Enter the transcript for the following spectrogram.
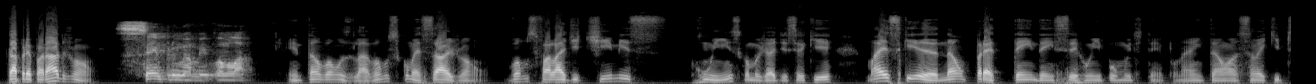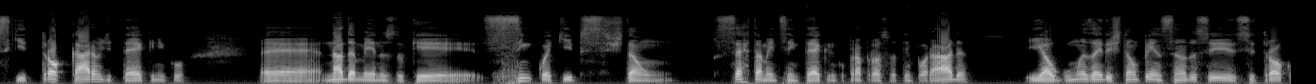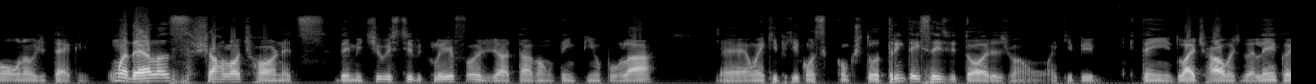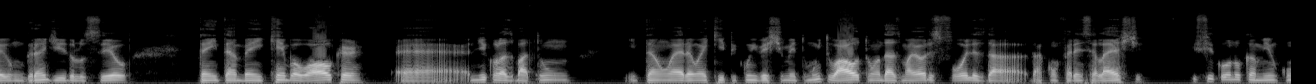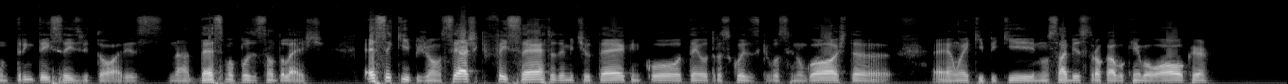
Tá preparado, João? Sempre, meu amigo. Vamos lá. Então vamos lá. Vamos começar, João. Vamos falar de times ruins, como eu já disse aqui, mas que não pretendem ser ruins por muito tempo, né? Então são equipes que trocaram de técnico, é, nada menos do que cinco equipes estão certamente sem técnico para a próxima temporada e algumas ainda estão pensando se se trocam ou não de técnico. Uma delas, Charlotte Hornets, demitiu Steve Clifford, já estava um tempinho por lá. É uma equipe que conquistou 36 vitórias, João. Uma equipe que tem Dwight Howard no elenco, aí um grande ídolo seu. Tem também Campbell Walker, é, Nicolas Batum. Então era uma equipe com investimento muito alto, uma das maiores folhas da, da Conferência Leste. E ficou no caminho com 36 vitórias, na décima posição do leste. Essa equipe, João, você acha que fez certo demitir o técnico? Tem outras coisas que você não gosta? É uma equipe que não sabia se trocava o Campbell Walker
